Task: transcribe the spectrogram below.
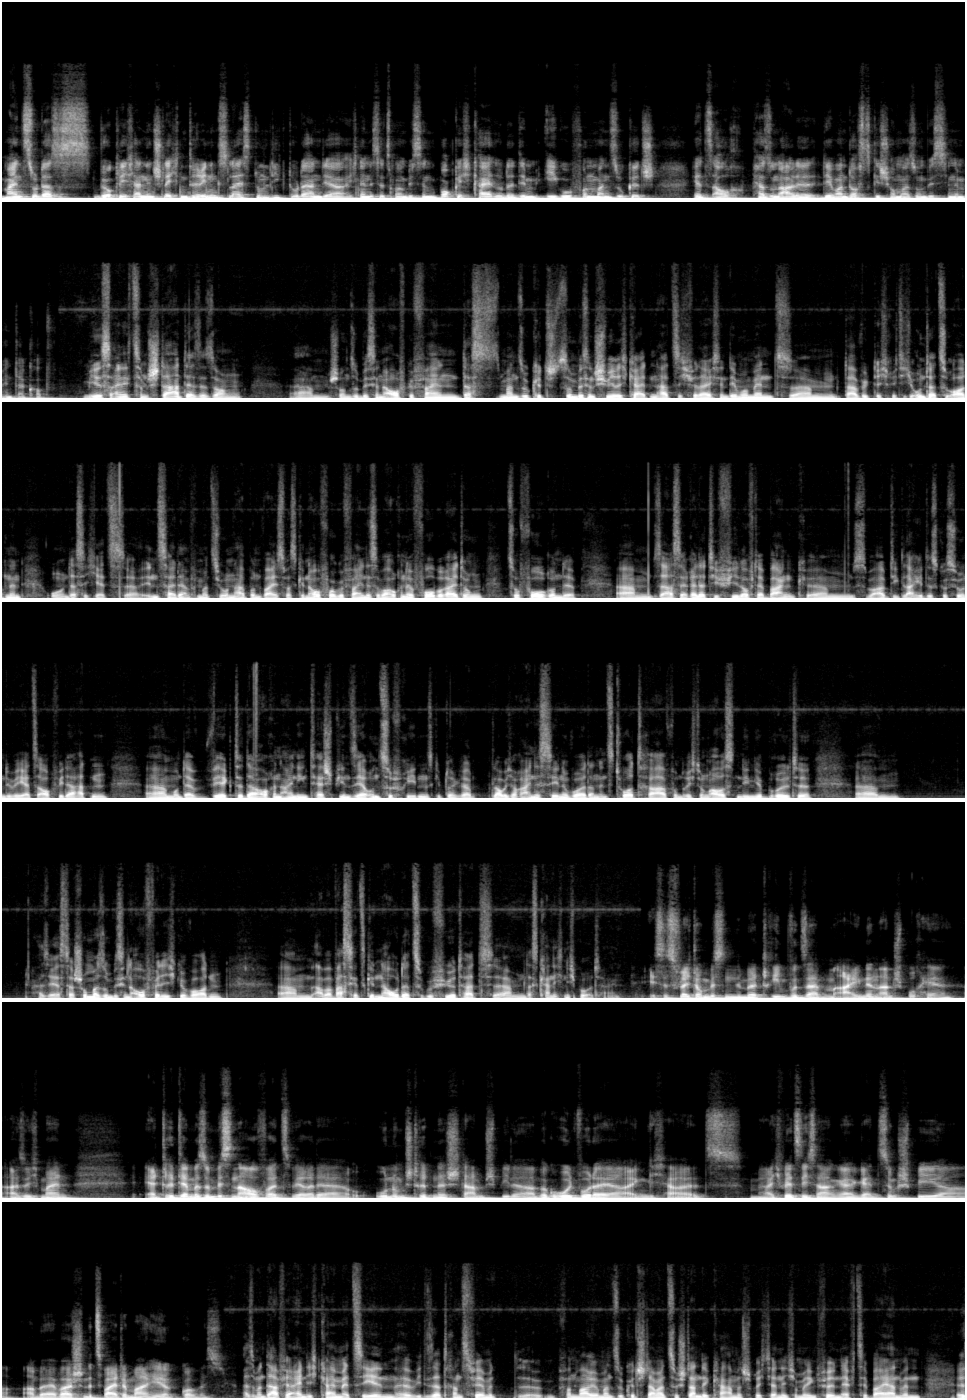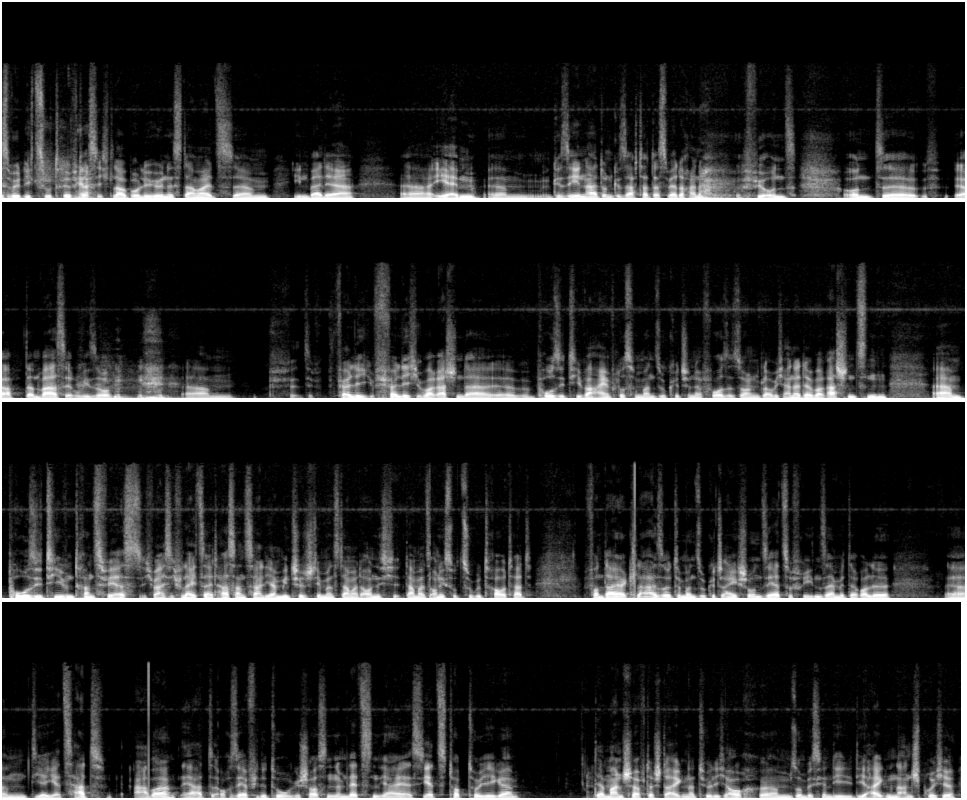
Meinst du, dass es wirklich an den schlechten Trainingsleistungen liegt oder an der, ich nenne es jetzt mal ein bisschen Bockigkeit oder dem Ego von Mansukic, jetzt auch Personale Lewandowski schon mal so ein bisschen im Hinterkopf? Mir ist eigentlich zum Start der Saison ähm, schon so ein bisschen aufgefallen, dass Mansukic so ein bisschen Schwierigkeiten hat, sich vielleicht in dem Moment ähm, da wirklich richtig unterzuordnen, ohne dass ich jetzt äh, Insider-Informationen habe und weiß, was genau vorgefallen ist. Aber auch in der Vorbereitung zur Vorrunde ähm, saß er relativ viel auf der Bank. Ähm, es war die gleiche Diskussion, die wir jetzt auch wieder hatten. Ähm, und er wirkte da auch in einigen Testspielen sehr unzufrieden. Es gibt da, glaube glaub ich, auch eine Szene, wo er dann ins Tor traf und Richtung Außenlinie brüllte. Ähm, also er ist da schon mal so ein bisschen auffällig geworden. Ähm, aber was jetzt genau dazu geführt hat, ähm, das kann ich nicht beurteilen. Ist es vielleicht auch ein bisschen übertrieben von seinem eigenen Anspruch her? Also ich meine, er tritt ja immer so ein bisschen auf, als wäre der unumstrittene Stammspieler, aber geholt wurde er ja eigentlich als, ja, ich will jetzt nicht sagen Ergänzungsspieler, aber er war schon das zweite Mal hier, Gomez. Also man darf ja eigentlich keinem erzählen, äh, wie dieser Transfer mit, äh, von Mario Mandzukic damals zustande kam. Es spricht ja nicht unbedingt für den FC Bayern, wenn es wirklich zutrifft, ja. dass ich glaube, Uli Hoeneß damals ähm, ihn bei der äh, EM ähm, gesehen hat und gesagt hat, das wäre doch einer für uns. Und äh, ja, dann war es irgendwie so. ähm, völlig, völlig überraschender äh, positiver Einfluss von Mandzukic in der Vorsaison, glaube ich, einer der überraschendsten ähm, positiven Transfers. Ich weiß nicht, vielleicht seit Hasan Salihamidzic, dem man es damals auch, nicht, damals auch nicht so zugetraut hat. Von daher, klar, sollte Mandzukic eigentlich schon sehr zufrieden sein mit der Rolle, ähm, die er jetzt hat. Aber er hat auch sehr viele Tore geschossen im letzten Jahr. Er ist jetzt Top-Torjäger der Mannschaft. Da steigen natürlich auch ähm, so ein bisschen die, die eigenen Ansprüche.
